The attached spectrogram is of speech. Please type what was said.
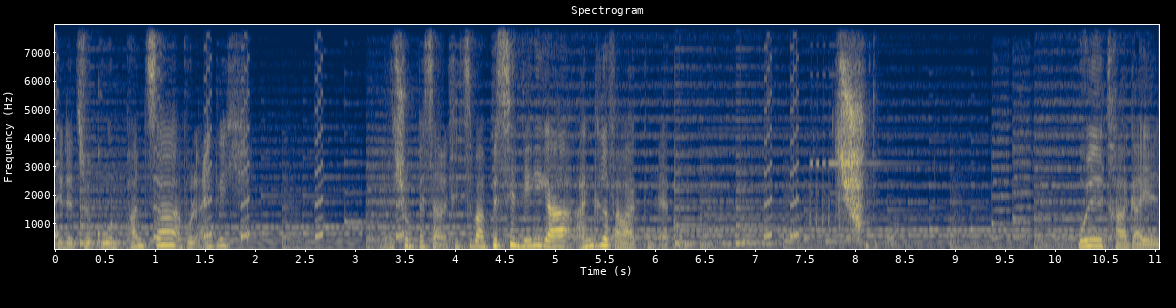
hier der Zirkon-Panzer. Obwohl eigentlich... Das ist schon besser. Da kriegt zwar ein bisschen weniger Angriff, aber naja, komm. Ultra geil.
